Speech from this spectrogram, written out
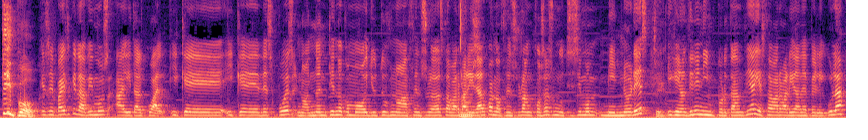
tipo. Que sepáis que la vimos ahí tal cual y que, y que después, no, no entiendo cómo YouTube no ha censurado esta barbaridad No sé. cuando censuran cosas muchísimo menores Sí. y que no tienen importancia y esta barbaridad de película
